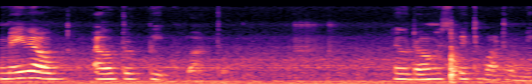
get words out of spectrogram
Maybe I'll I'll do big bottle. No, don't spit bottle me.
